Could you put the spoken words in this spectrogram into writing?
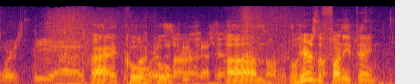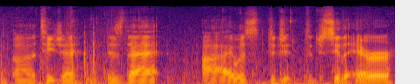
where's the, uh, Alright, cool, cool. the Sorrow two chests? chest. Um, That's the one that's well, here's the funny thing, uh, TJ, is that I was. Did you did you see the error?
